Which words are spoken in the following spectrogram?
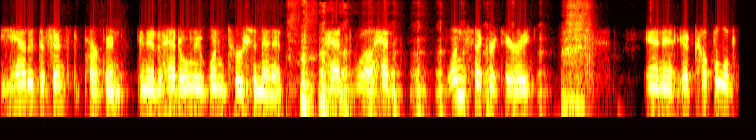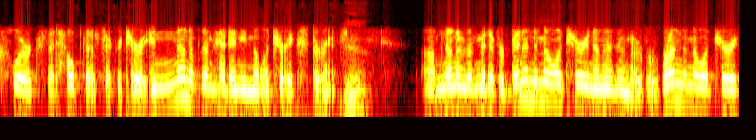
He had a defense department, and it had only one person in it. it had well, it had one secretary and a, couple of clerks that helped that secretary, and none of them had any military experience. Yeah. Um, none of them had ever been in the military. None of them had ever run the military.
